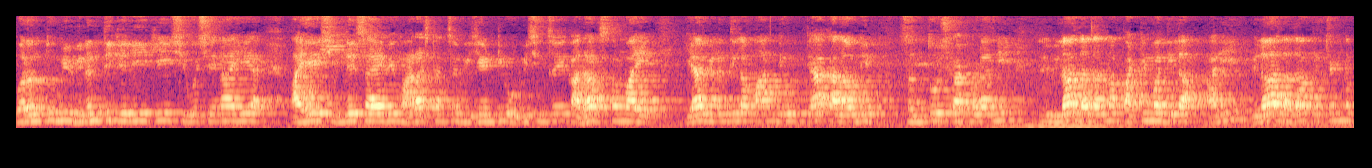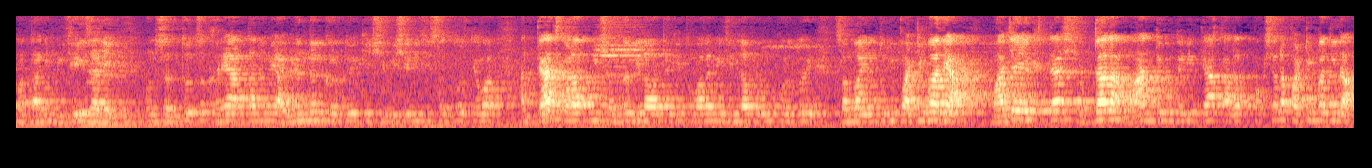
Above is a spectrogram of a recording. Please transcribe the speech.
परंतु मी विनंती केली की शिवसेना हे आहे शिंदेसाहेब हे महाराष्ट्राचं व्हीजेंटी ओबीसींचं एक आधारस्तंभ आहे. या विनंतीला मान देऊन त्या कालावधीत संतोष राठोडांनी विलासदादांना पाठिंबा दिला आणि विलासदादा प्रचंड मताने विजयी झाले. म्हणून संतोषचं खऱ्या अर्थानं मी अभिनंदन करतोय की शिवसेनेची संतोष तेव्हा आणि त्याच काळात मी शब्द दिला होता की तुम्हाला मी जिल्हा प्रमुख करतोय. संभाजी तुम्ही पाठिंबा द्या. माझ्या एक त्या शब्दाला मान देऊन त्यांनी त्या काळात पक्षाला पाठिंबा दिला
